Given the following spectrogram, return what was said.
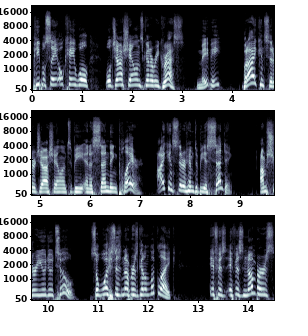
People say, "Okay, well, well Josh Allen's going to regress." Maybe. But I consider Josh Allen to be an ascending player. I consider him to be ascending. I'm sure you do too. So what is his numbers going to look like? If his if his numbers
